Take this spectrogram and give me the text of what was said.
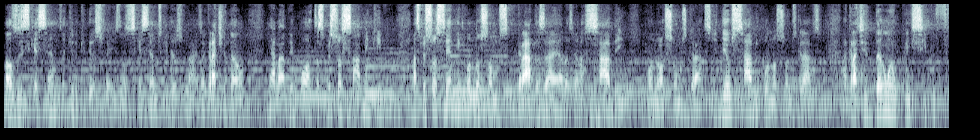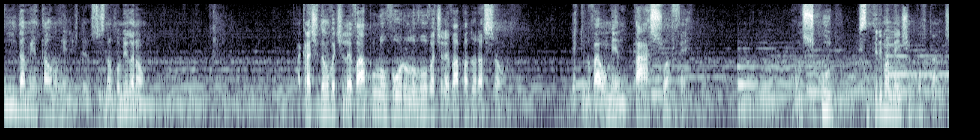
Nós nos esquecemos daquilo que Deus fez, nós esquecemos que Deus faz. A gratidão, ela abre portas. As pessoas sabem que, as pessoas sentem quando nós somos gratas a elas, elas sabem quando nós somos gratos. E Deus sabe quando nós somos gratos. A gratidão é um princípio fundamental no reino de Deus. Vocês estão comigo ou não? A gratidão vai te levar para o louvor, o louvor vai te levar para a adoração. E aquilo vai aumentar a sua fé. Escudo extremamente importante.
